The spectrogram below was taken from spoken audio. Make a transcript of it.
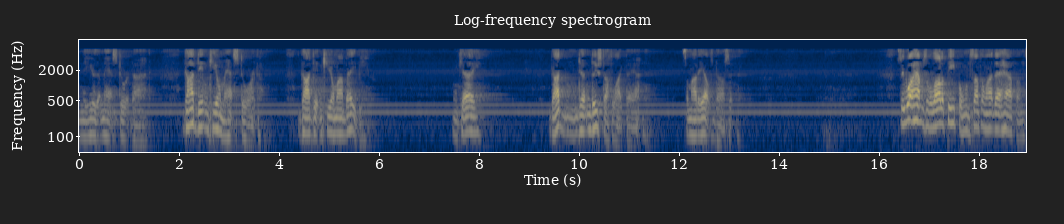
in the year that Matt Stewart died? God didn't kill Matt Stewart. God didn't kill my baby. Okay? God doesn't do stuff like that. Somebody else does it. See, what happens with a lot of people when something like that happens?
